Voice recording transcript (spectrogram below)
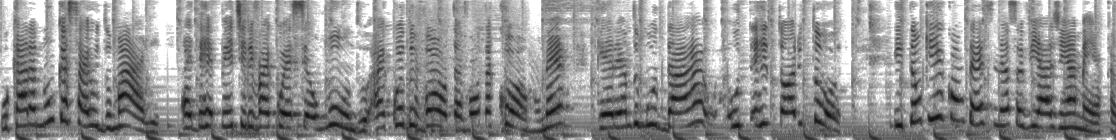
o cara nunca saiu do Mali, aí de repente ele vai conhecer o mundo, aí quando volta, volta como, né? Querendo mudar o território todo. Então o que acontece nessa viagem a Meca?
